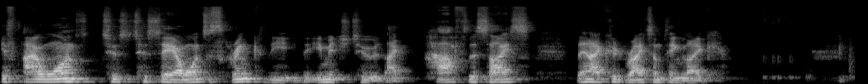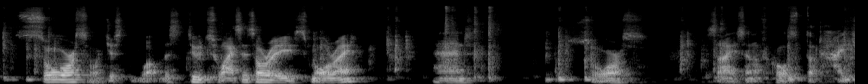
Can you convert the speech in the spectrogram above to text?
if I want to, to say I want to shrink the, the image to like half the size, then I could write something like source or just, well, let's do it twice. It's already small, right? And source size and of course dot height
